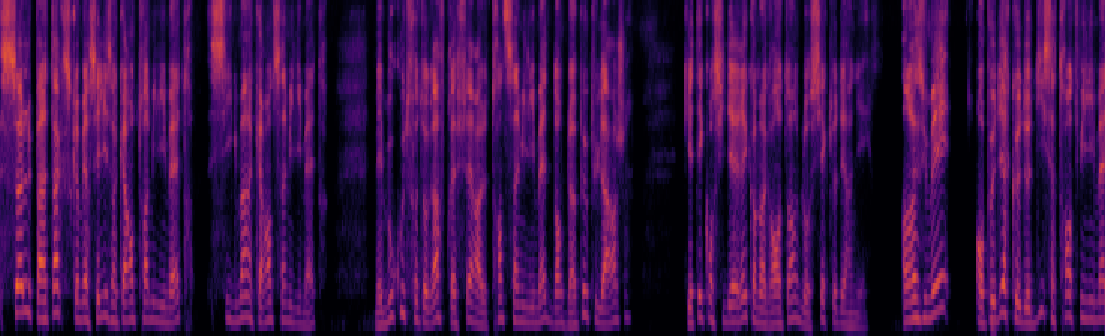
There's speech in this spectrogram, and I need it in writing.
Seul Pentax commercialise en 43 mm, Sigma en 45 mm, mais beaucoup de photographes préfèrent le 35 mm d'angle un peu plus large, qui était considéré comme un grand angle au siècle dernier. En résumé, on peut dire que de 10 à 30 mm,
